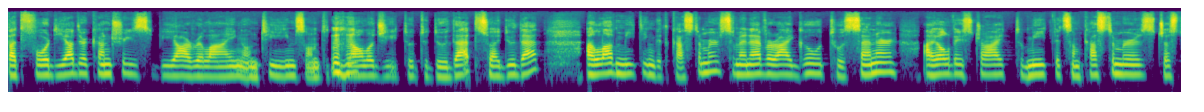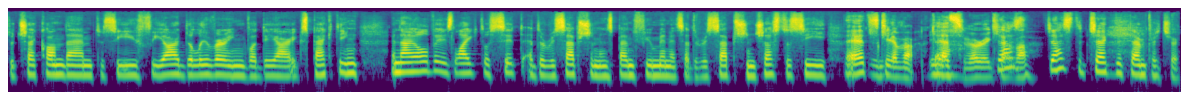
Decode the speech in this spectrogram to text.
but for the other countries, we are relying on teams, on the technology to, to do that. So I do that. I love meeting with customers. Whenever I go to a center, I always try to meet with some customers just to check on them to see if we are delivering what they are expecting. And I always like to sit at the reception and spend a few minutes at the reception just to see. That's clever. That's Yeah, very just, clever. Just to check the temperature.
